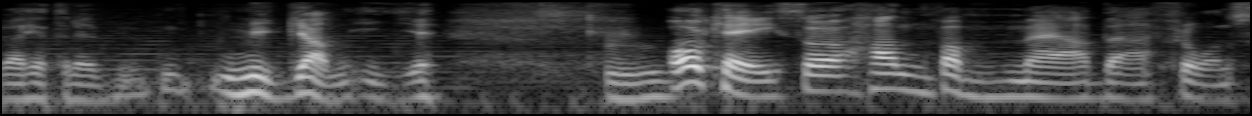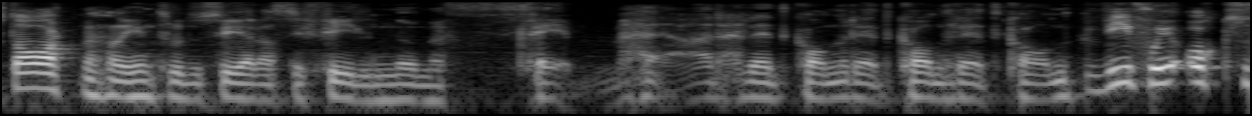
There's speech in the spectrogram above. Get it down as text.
vad heter det, myggan i. Okej, så han var med där från start, men han introduceras i film nummer fem här. Redcon, Redcon, Redcon. Vi får ju också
